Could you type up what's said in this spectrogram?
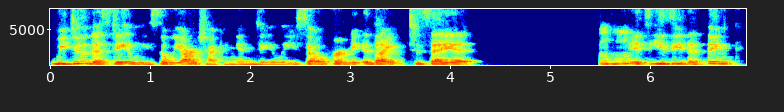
we do this daily so we are checking in daily. So for me like to say it mm-hmm. it's easy to think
